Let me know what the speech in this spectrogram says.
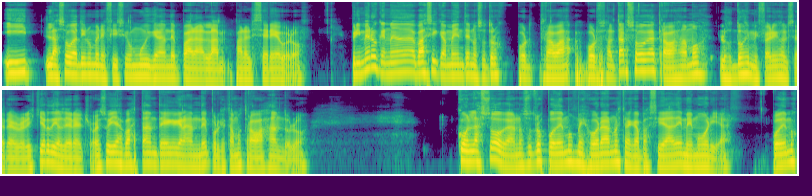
Y la soga tiene un beneficio muy grande para, la, para el cerebro. Primero que nada, básicamente nosotros por, por saltar soga trabajamos los dos hemisferios del cerebro, el izquierdo y el derecho. Eso ya es bastante grande porque estamos trabajándolo. Con la soga nosotros podemos mejorar nuestra capacidad de memoria podemos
